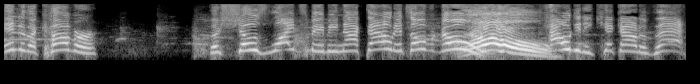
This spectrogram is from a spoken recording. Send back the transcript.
Into the cover. The show's lights may be knocked out. It's over. No. No. How did he kick out of that?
